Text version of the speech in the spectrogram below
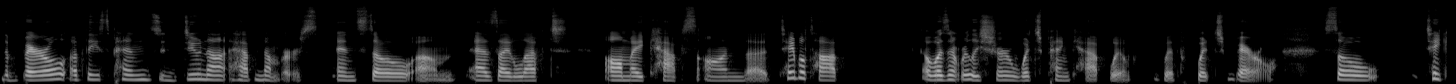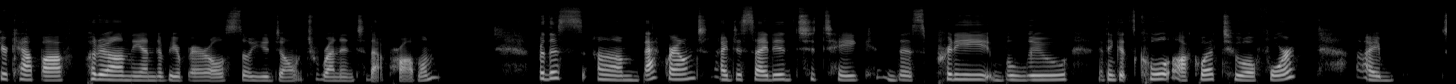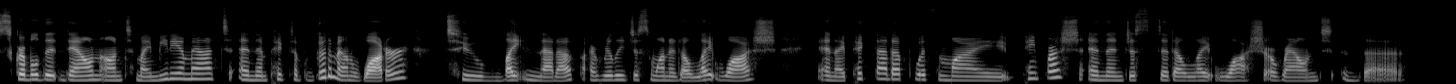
The barrel of these pens do not have numbers, and so um, as I left all my caps on the tabletop, I wasn't really sure which pen cap went with which barrel. So take your cap off, put it on the end of your barrel so you don't run into that problem. For this um, background, I decided to take this pretty blue, I think it's Cool Aqua 204. I scribbled it down onto my media mat and then picked up a good amount of water to lighten that up. I really just wanted a light wash and I picked that up with my paintbrush and then just did a light wash around the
